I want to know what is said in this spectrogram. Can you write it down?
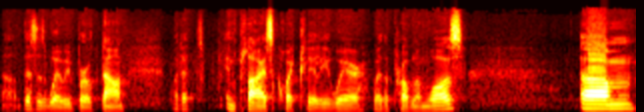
uh, this is where we broke down, but it implies quite clearly where, where the problem was. Um,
